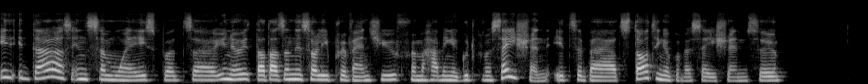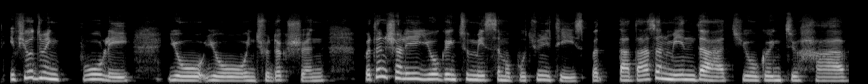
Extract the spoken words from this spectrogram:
it, it does in some ways, but uh, you know that doesn't necessarily prevent you from having a good conversation. It's about starting a conversation. So if you're doing poorly your your introduction potentially you're going to miss some opportunities but that doesn't mean that you're going to have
